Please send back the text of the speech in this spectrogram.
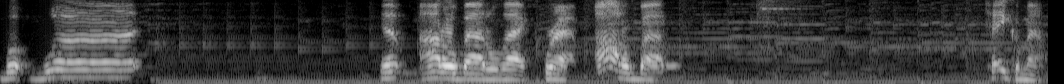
But What? Yep, auto battle that crap. Auto battle. Take them out.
